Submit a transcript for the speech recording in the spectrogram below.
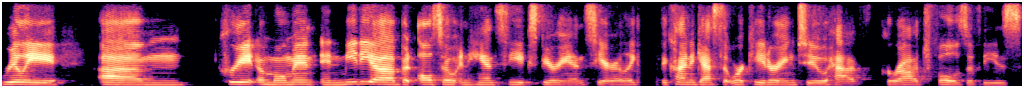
really um create a moment in media, but also enhance the experience here. Like the kind of guests that we're catering to have garage fulls of these,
